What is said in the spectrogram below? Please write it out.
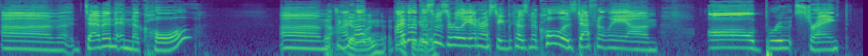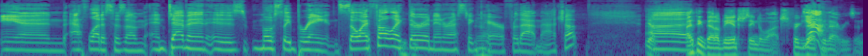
um devin and nicole um That's a I good thought, one. That's- I thought this one. was really interesting because nicole is definitely um all brute strength and athleticism and devin is mostly brains so i felt Mm-hmm. like they're an interesting pair for that matchup Yeah, Uh, I think that'll be interesting to watch for exactly yeah. that reason.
